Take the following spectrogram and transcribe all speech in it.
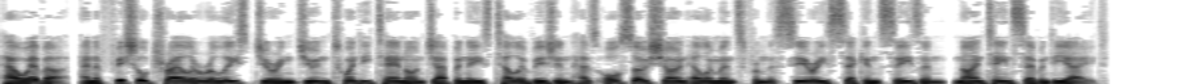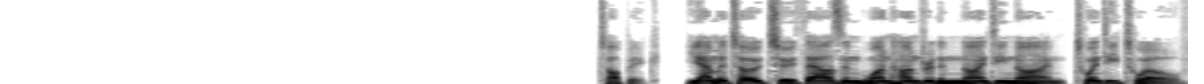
However, an official trailer released during June 2010 on Japanese television has also shown elements from the series' second season 1978. Yamato 2199 2012.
